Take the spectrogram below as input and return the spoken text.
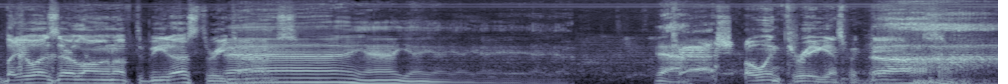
but he was there long enough to beat us three times. Uh, yeah, yeah, yeah, yeah, yeah, yeah, yeah. Yeah. Gosh, 0 and 3 against McDaniel.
